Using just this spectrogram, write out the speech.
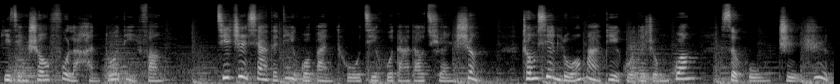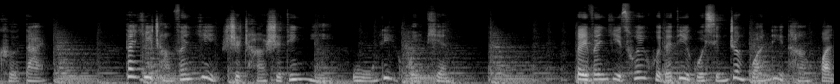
已经收复了很多地方，其治下的帝国版图几乎达到全盛。重现罗马帝国的荣光似乎指日可待，但一场瘟疫使查士丁尼无力回天。被瘟疫摧毁的帝国行政管理瘫痪，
